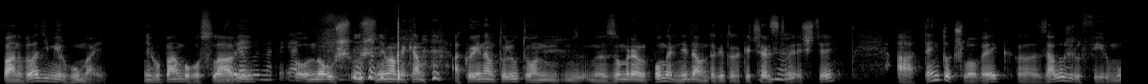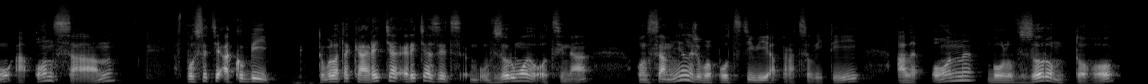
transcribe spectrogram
Pán Vladimír Humaj. Nech ho pán Boh oslávi. No už, už nemáme kam. Ako je nám to ľúto, on zomrel pomerne nedávno, tak je to také čerstvé mm-hmm. ešte. A tento človek e, založil firmu a on sám v podstate akoby, to bola taká reťa, reťazec vzoru môjho ocina, on sám nielenže bol poctivý a pracovitý, ale on bol vzorom toho,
